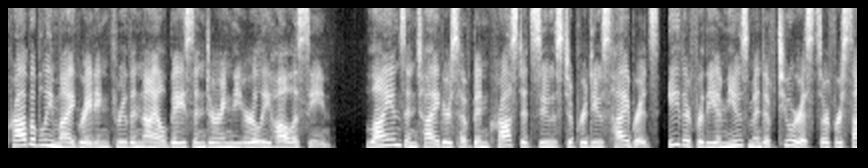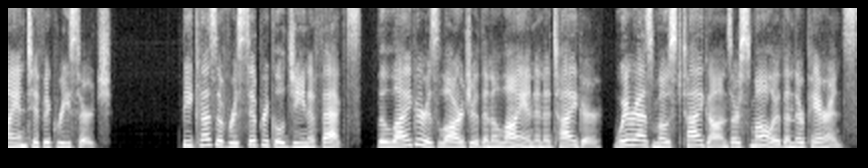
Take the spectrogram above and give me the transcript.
probably migrating through the Nile Basin during the early Holocene. Lions and tigers have been crossed at zoos to produce hybrids, either for the amusement of tourists or for scientific research. Because of reciprocal gene effects, the liger is larger than a lion and a tiger, whereas most tigons are smaller than their parents.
